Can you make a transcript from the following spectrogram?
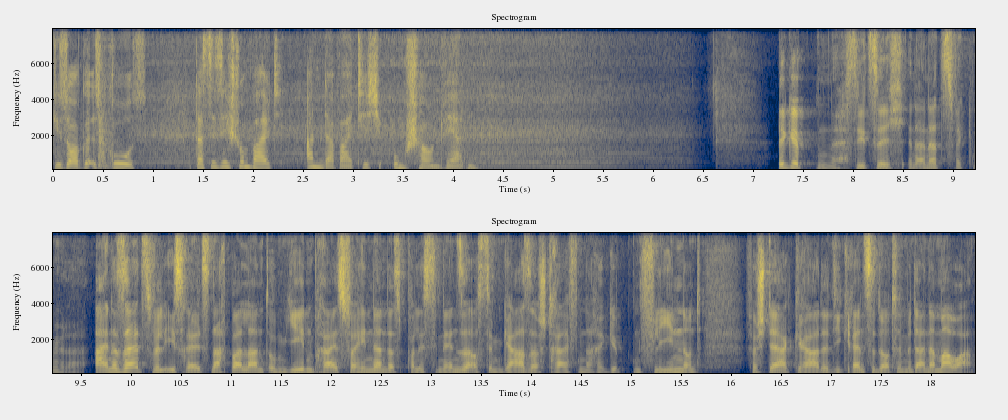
Die Sorge ist groß, dass sie sich schon bald anderweitig umschauen werden. Ägypten sieht sich in einer Zwickmühle. Einerseits will Israels Nachbarland um jeden Preis verhindern, dass Palästinenser aus dem Gazastreifen nach Ägypten fliehen und verstärkt gerade die Grenze dorthin mit einer Mauer.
